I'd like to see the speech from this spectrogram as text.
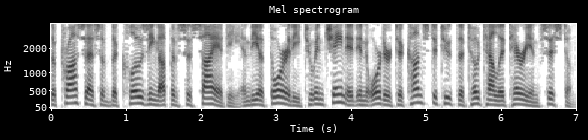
the process of the closing up of society and the authority to enchain it in order to constitute the totalitarian system.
